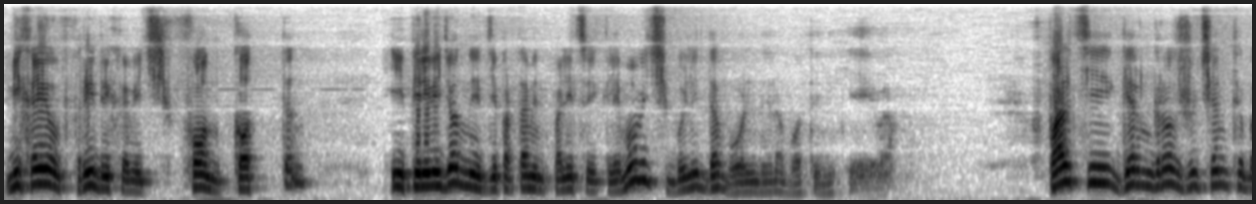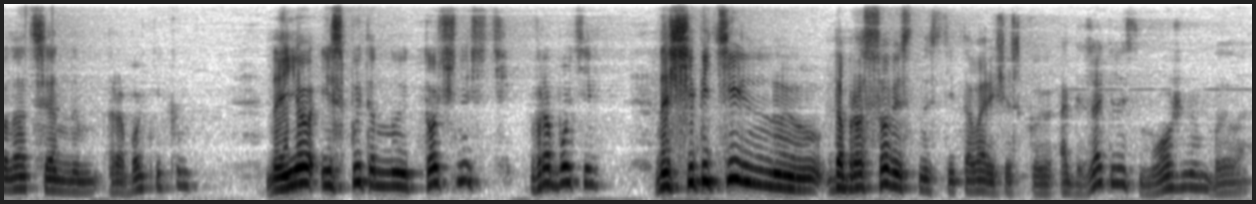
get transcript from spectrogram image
Михаил Фридрихович фон Коттен и переведенный в департамент полиции Климович были довольны работой Михеева партии Гернгросс Жученко была ценным работником. На ее испытанную точность в работе, на щепетильную добросовестность и товарищескую обязательность можно было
